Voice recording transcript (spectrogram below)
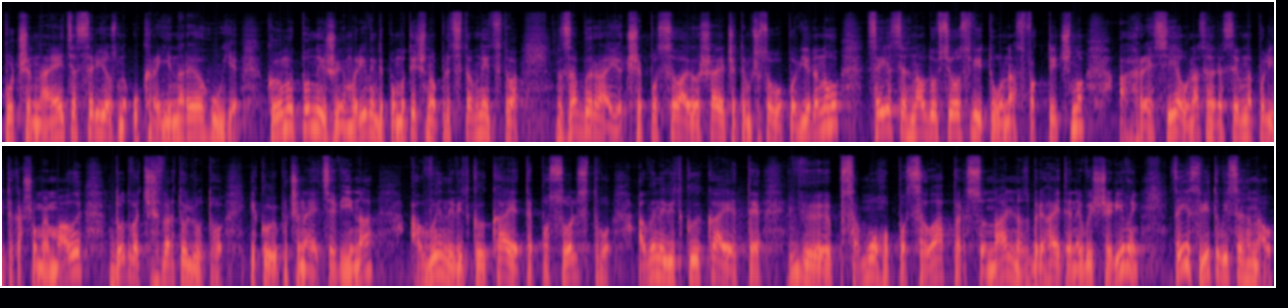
починається серйозно. Україна реагує. Коли ми понижуємо рівень дипломатичного представництва. Керівництва, забираючи, посилаючи, лишаючи тимчасово повіреного, це є сигнал до всього світу. У нас фактично агресія, у нас агресивна політика, що ми мали до 24 лютого. І коли починається війна, а ви не відкликаєте посольство, а ви не відкликаєте е, самого посла персонально, зберігаєте найвищий рівень, це є світовий сигнал.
